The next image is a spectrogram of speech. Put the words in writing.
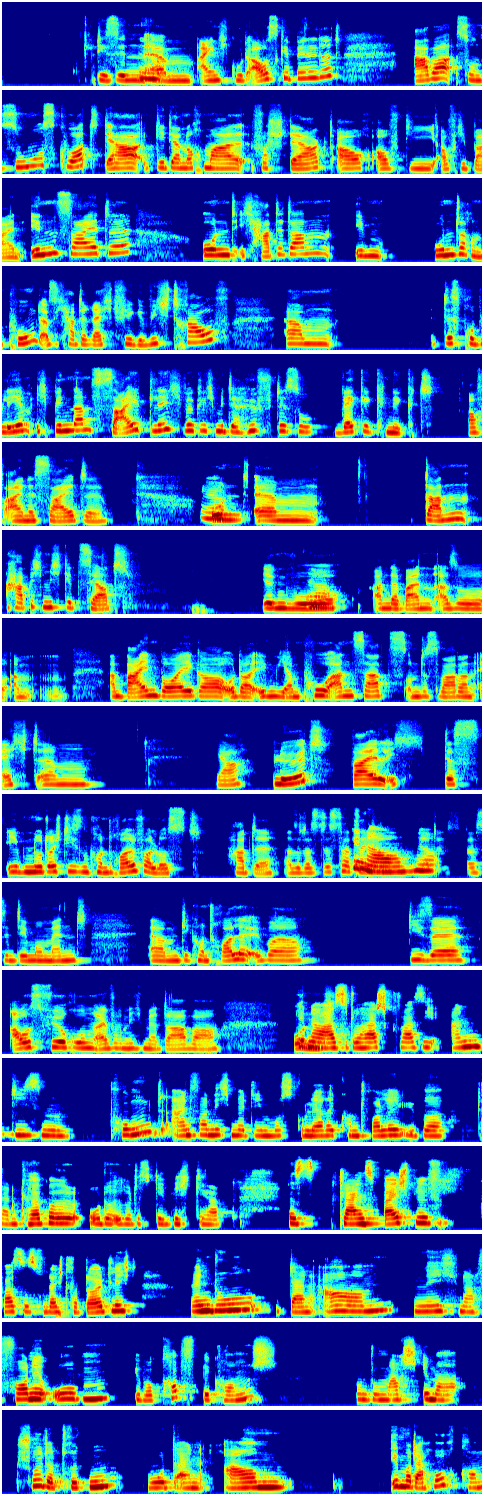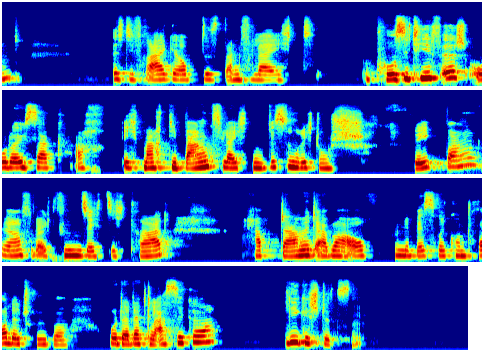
Die sind ja. ähm, eigentlich gut ausgebildet. Aber so ein Sumo-Squat, der geht ja nochmal verstärkt auch auf die, auf die Beininnenseite. Und ich hatte dann im unteren Punkt, also ich hatte recht viel Gewicht drauf, ähm, das Problem, ich bin dann seitlich wirklich mit der Hüfte so weggeknickt auf eine Seite. Ja. Und ähm, dann habe ich mich gezerrt. Irgendwo ja. an der Bein, also am, am Beinbeuger oder irgendwie am Po-Ansatz. Und das war dann echt, ähm, ja, blöd, weil ich das eben nur durch diesen Kontrollverlust hatte. Also dass das tatsächlich genau, ja. ist, dass in dem Moment ähm, die Kontrolle über diese Ausführung einfach nicht mehr da war. Und genau, also du hast quasi an diesem Punkt einfach nicht mehr die muskuläre Kontrolle über deinen Körper oder über das Gewicht gehabt. Das kleines Beispiel, was es vielleicht verdeutlicht, wenn du deinen Arm nicht nach vorne oben über Kopf bekommst und du machst immer Schulterdrücken, wo dein Arm immer da hochkommt, ist die Frage, ob das dann vielleicht positiv ist oder ich sage, ach, ich mache die Bank vielleicht ein bisschen Richtung Schrägbank, ja, vielleicht 65 Grad, habe damit aber auch eine bessere Kontrolle drüber. Oder der Klassiker, Liegestützen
